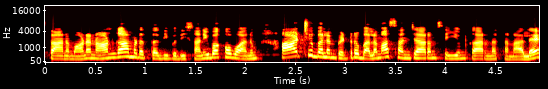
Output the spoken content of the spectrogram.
ஸ்தானமான நான்காம் இடத்த அதிபதி சனி பகவானும் ஆட்சி பலம் பெற்று பலமா சஞ்சாரம் செய்யும் காரணத்தினால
